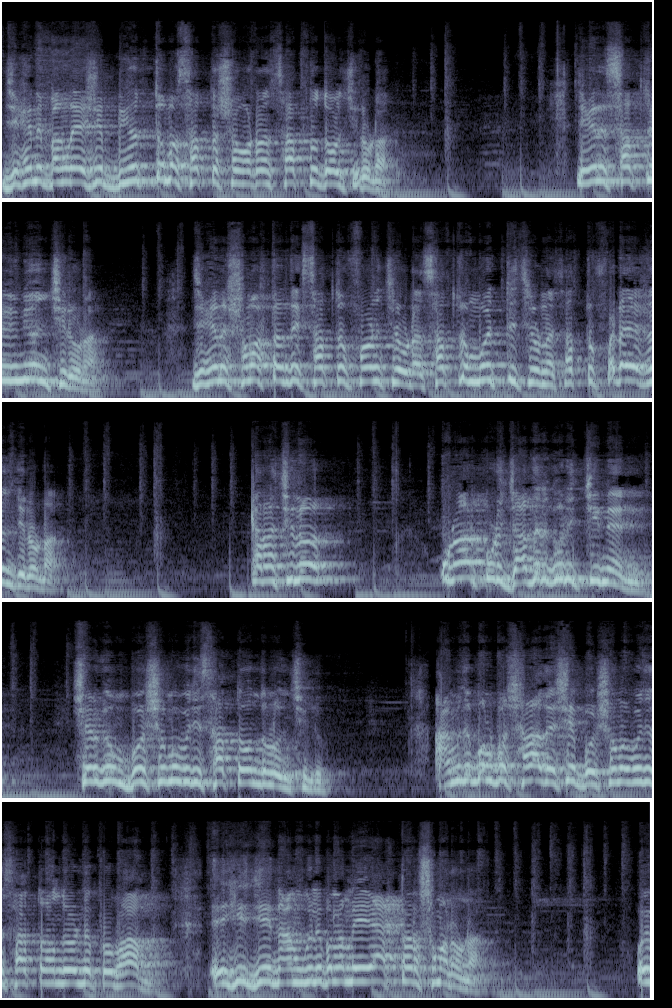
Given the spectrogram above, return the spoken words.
যেখানে বাংলাদেশের বৃহত্তম ছাত্র সংগঠন, ছাত্র দল ছিল না। যেখানে ছাত্র ইউনিয়ন ছিল না। যেখানে সমাজতান্ত্রিক ছাত্র ফ্রন্ট ছিল না, ছাত্র মৈত্রী ছিল না, ছাত্র ফেডারেশন ছিল না। কারা ছিল? ওনার পরে যাদেরকে উনি চিনেন, সেরকম বৈষম্যবিধি ছাত্র আন্দোলন ছিল। আমি তো বলব সারা দেশে বৈষম্যবিধি ছাত্র আন্দোলনের প্রভাব। এই যে নামগুলি বললাম, এই একটার সমানও না। ওই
